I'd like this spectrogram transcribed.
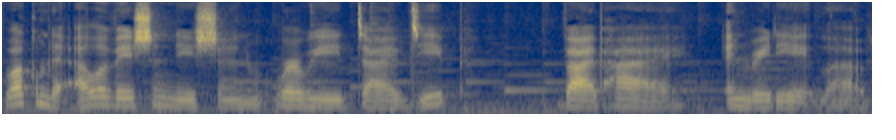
Welcome to Elevation Nation, where we dive deep, vibe high, and radiate love.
